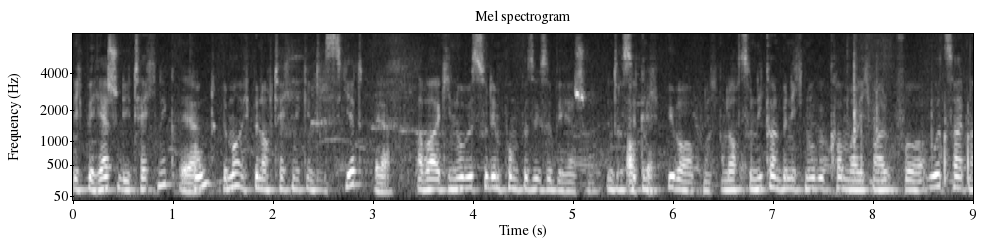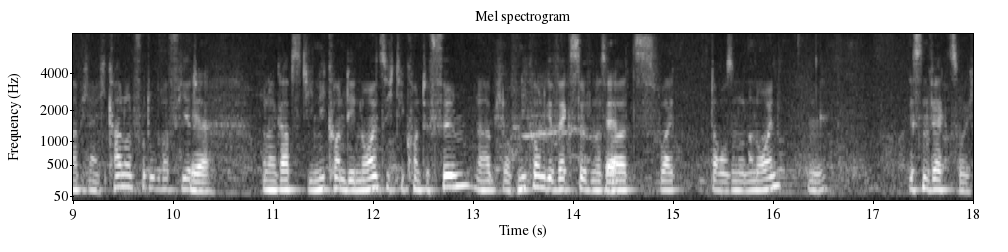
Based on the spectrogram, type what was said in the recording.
ich beherrsche die Technik, Ja. Punkt, immer. Ich bin auch Technik interessiert, Ja. aber eigentlich nur bis zu dem Punkt, bis ich sie beherrsche. Interessiert Okay. mich überhaupt nicht. Und auch zu Nikon bin ich nur gekommen, weil ich mal vor Urzeiten habe ich eigentlich Canon fotografiert. Ja. Und dann gab es die Nikon D90, die konnte filmen. Da habe ich auf Nikon gewechselt und das war 2009. Ist ein Werkzeug.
